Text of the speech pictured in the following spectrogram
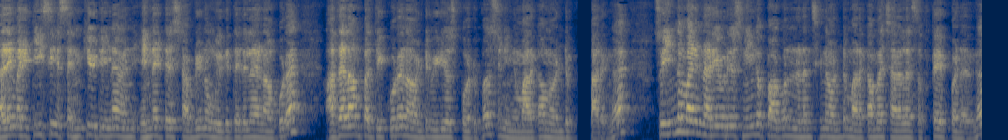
அதே மாதிரி டிசிஎஸ் என்கியூட்டினா என்ன டெஸ்ட் அப்படின்னு உங்களுக்கு தெரியலனா கூட அதெல்லாம் பற்றி கூட நான் வந்துட்டு வீடியோஸ் போட்டிருப்பேன். ஸோ நீங்கள் மறக்காமல் வந்துட்டு பாருங்க. ஸோ இந்த மாதிரி நிறைய வீடியோஸ் நீங்கள் பார்க்கணும்னு நினச்சிங்கன்னா வந்துட்டு மறக்காம சேனலை சப்ஸ்கிரைப் பண்ணுங்க.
